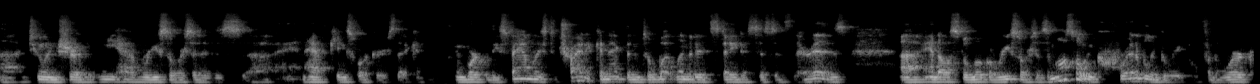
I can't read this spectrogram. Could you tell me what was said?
uh, to ensure that we have resources uh, and have caseworkers that can and work with these families to try to connect them to what limited state assistance there is uh, and also local resources. I'm also incredibly grateful for the work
